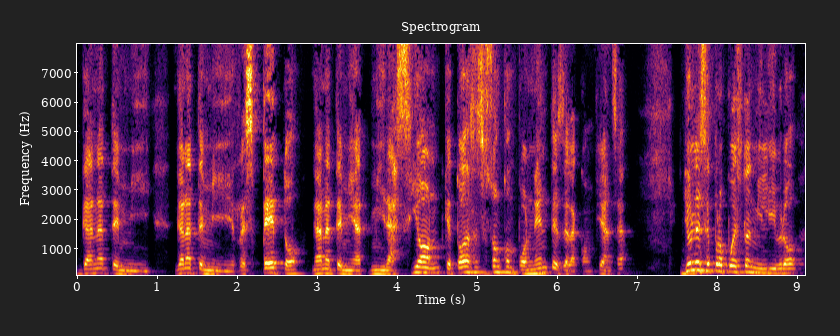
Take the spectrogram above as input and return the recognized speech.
gánate mi, gánate mi respeto, gánate mi admiración, que todas esas son componentes de la confianza. Yo les he propuesto en mi libro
